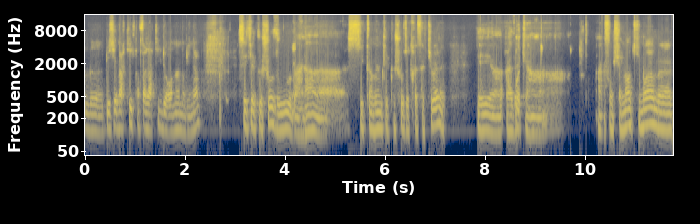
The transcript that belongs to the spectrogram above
le deuxième article, enfin l'article de Romain Molina, c'est quelque chose où, ben là, c'est quand même quelque chose de très factuel et avec un, un fonctionnement qui, moi, me,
